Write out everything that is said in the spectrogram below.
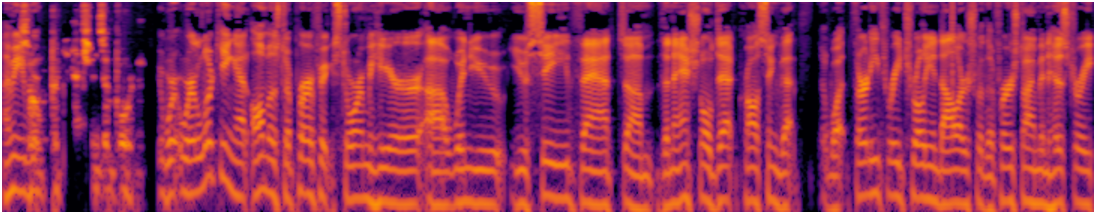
I mean, so protection's important. we're, we're looking at almost a perfect storm here uh, when you you see that um, the national debt crossing that what thirty three trillion dollars for the first time in history.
